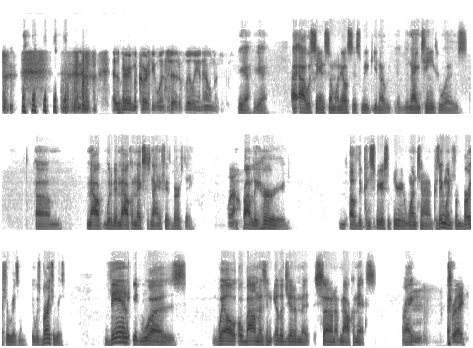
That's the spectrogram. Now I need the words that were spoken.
as Mary McCarthy once said of Lillian Hellman. Yeah, yeah. I, I was saying to someone else this week, you know, the 19th was um Mal would have been Malcolm X's 95th birthday. Wow. Probably heard of the conspiracy theory at one time because they went from birtherism. It was birtherism. Then it was, well, Obama's an illegitimate son of Malcolm X, right? Mm, right.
